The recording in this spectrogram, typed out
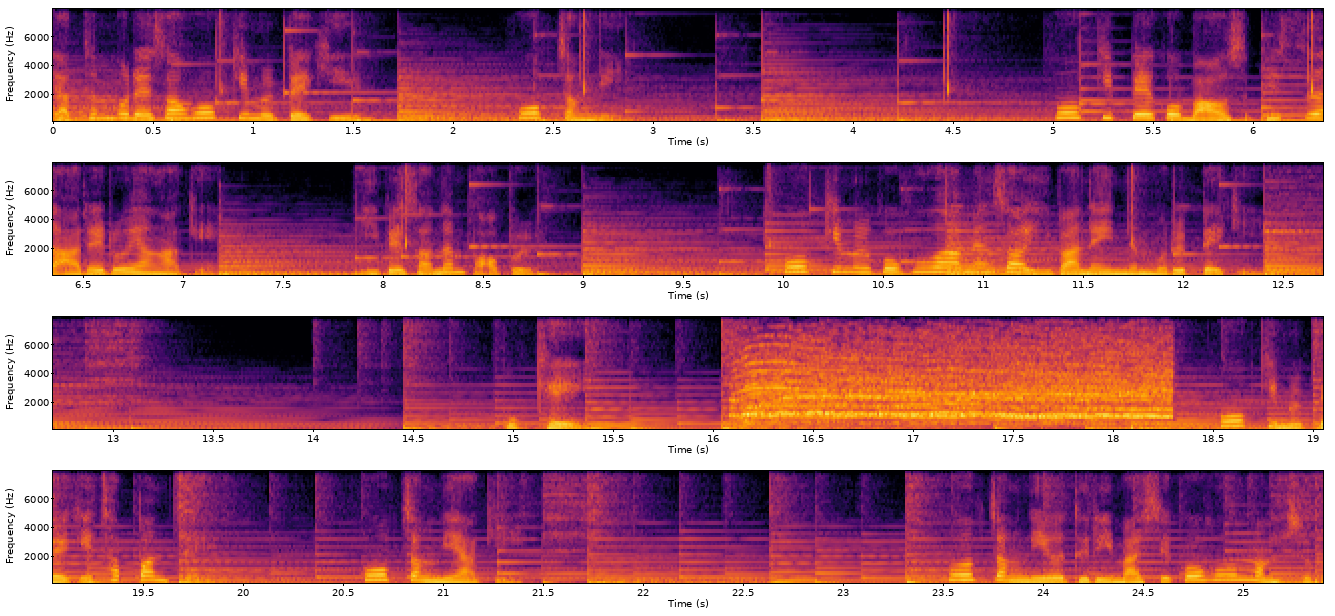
얕은 물에서 호흡기 물 빼기. 호흡 정리. 호흡기 빼고 마우스피스 아래로 향하게. 입에서는 버블. 호흡기 물고 후하면서 입안에 있는 물을 빼기. 오케이. 호흡기 물 빼기 첫 번째. 호흡 정리하기. 호흡 정리 후 들이마시고 호흡 멈추고.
